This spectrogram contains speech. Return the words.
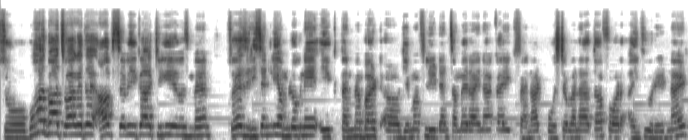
सो so, बहुत बहुत स्वागत है आप सभी का क्योंकि में सो एज रिसेंटली हम लोग ने एक Tanmay Bhat game of leet and Samay Raina का एक फ़ैन आर्ट पोस्टर बनाया था for I Q red night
